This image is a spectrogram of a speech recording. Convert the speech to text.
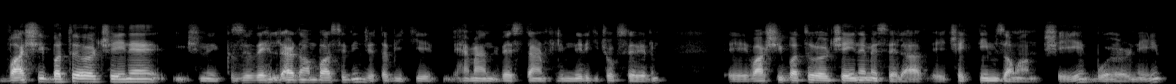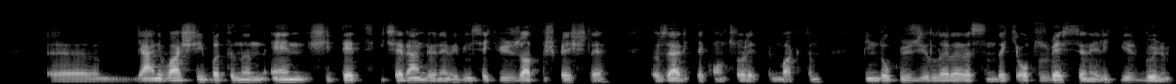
Vahşi Batı ölçeğine, şimdi Kızılderililerden bahsedince tabii ki hemen western filmleri ki çok severim. Eee, Vahşi Batı ölçeğine mesela eee, çektiğim zaman şeyi, bu örneği, yani Vahşi Batı'nın en şiddet içeren dönemi 1865 ile özellikle kontrol ettim, baktım. 1900 yılları arasındaki 35 senelik bir bölüm.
